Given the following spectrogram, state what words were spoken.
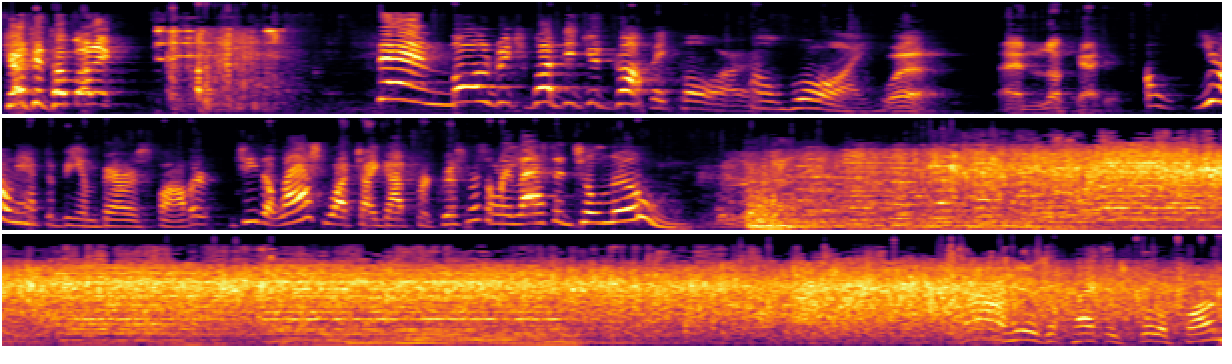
Catch it, somebody! Sam Aldrich, what did you drop it for? oh boy. Well, and look at it. Oh, you don't have to be embarrassed, Father. Gee, the last watch I got for Christmas only lasted till noon. A package full of fun.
